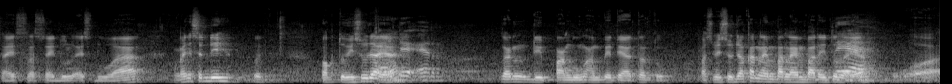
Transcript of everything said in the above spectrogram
Saya selesai dulu S2. Makanya sedih waktu wisuda ya LDR. kan di panggung amphitheater tuh. Pas wisuda kan lempar-lempar itu lah Iya. ya. Wah,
